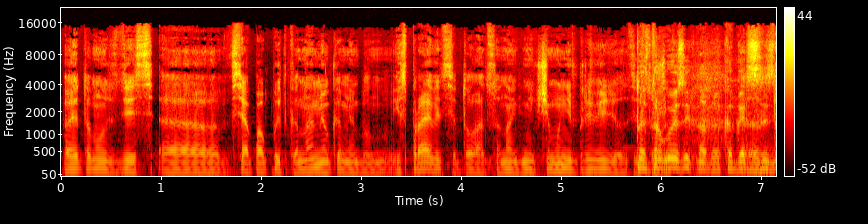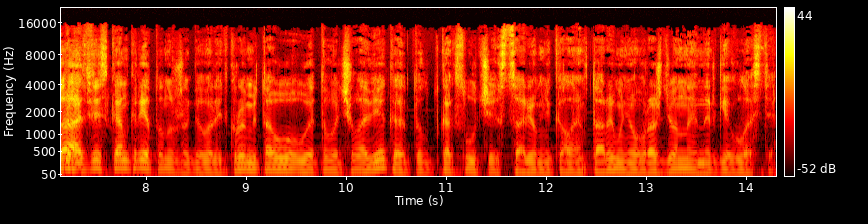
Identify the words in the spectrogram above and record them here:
Поэтому здесь э, вся попытка намеками исправить ситуацию, она ни к чему не приведет. Здесь То есть другой язык надо, как говорится, избирать. Да, здесь конкретно нужно говорить. Кроме того, у этого человека, это как случае с царем Николаем II, у него врожденная энергия власти.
